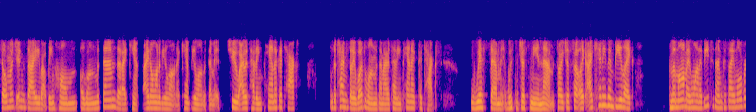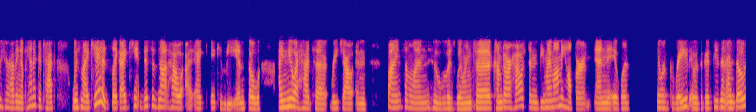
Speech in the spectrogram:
so much anxiety about being home alone with them that I can't I don't want to be alone. I can't be alone with them. It's too I was having panic attacks the times that I was alone with them, I was having panic attacks with them, with just me and them. So I just felt like I can't even be like the mom I want to be to them because I'm over here having a panic attack with my kids. Like I can't. This is not how I, I it can be. And so I knew I had to reach out and find someone who was willing to come to our house and be my mommy helper. And it was it was great. It was a good season. And those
